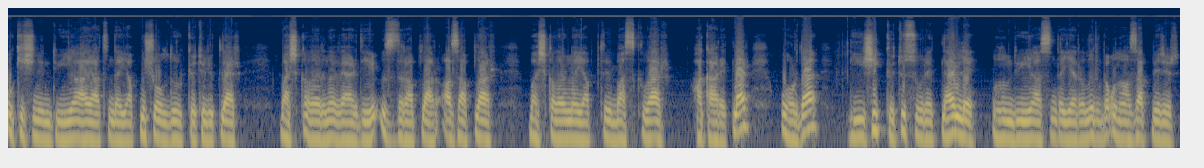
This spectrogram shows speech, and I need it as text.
o kişinin dünya hayatında yapmış olduğu kötülükler, başkalarına verdiği ızdıraplar, azaplar, başkalarına yaptığı baskılar, hakaretler orada değişik kötü suretlerle onun dünyasında yer alır ve ona azap verir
